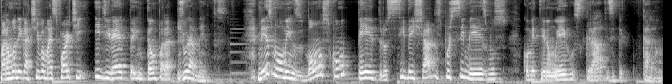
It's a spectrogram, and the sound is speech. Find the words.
Para uma negativa mais forte e direta, então, para juramentos. Mesmo homens bons como Pedro, se deixados por si mesmos, cometerão erros graves e pecarão.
